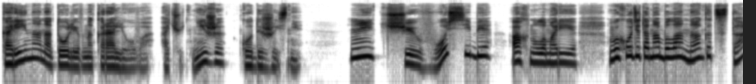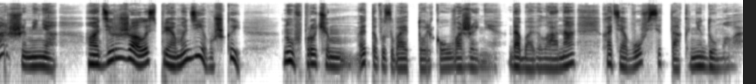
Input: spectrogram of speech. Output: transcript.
«Карина Анатольевна Королева», а чуть ниже — «Годы жизни». «Ничего себе!» — ахнула Мария. «Выходит, она была на год старше меня, а держалась прямо девушкой». «Ну, впрочем, это вызывает только уважение», — добавила она, хотя вовсе так не думала.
